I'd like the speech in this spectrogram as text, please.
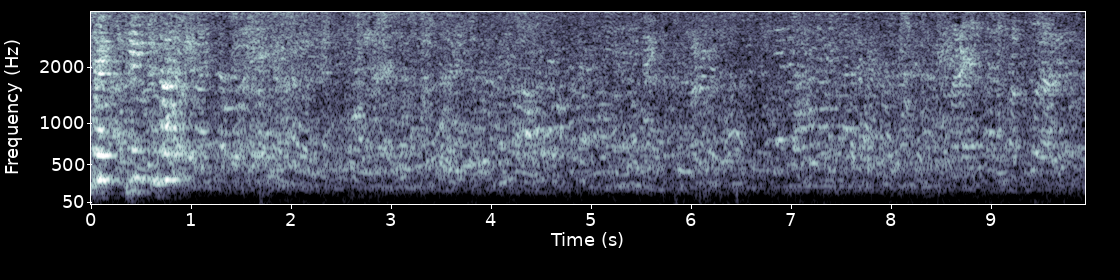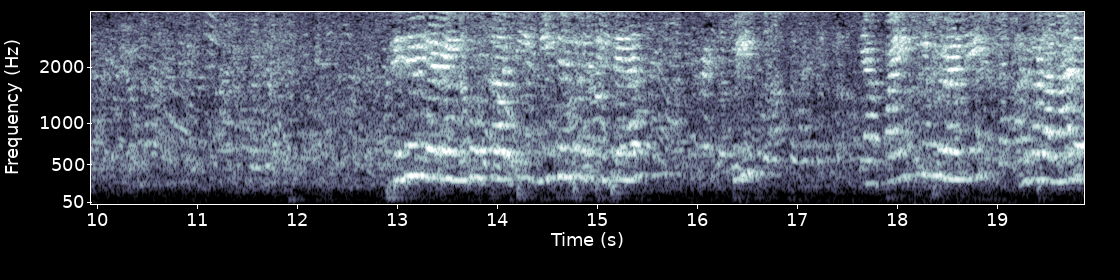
check check Sridevi గారు ఇంకొకటి మీ చేతులు తీసేనా? పైకి చూడండి. మేడం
